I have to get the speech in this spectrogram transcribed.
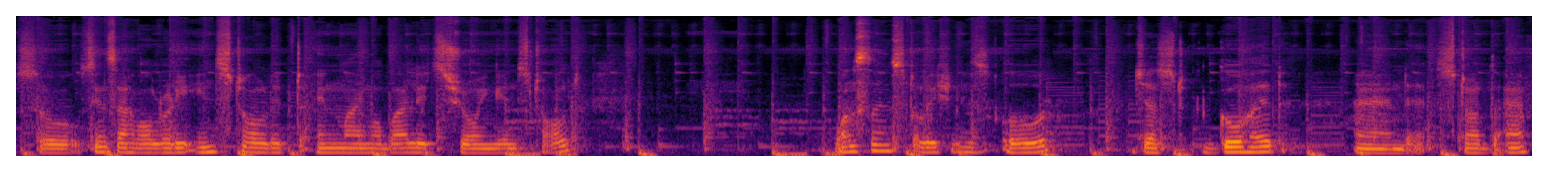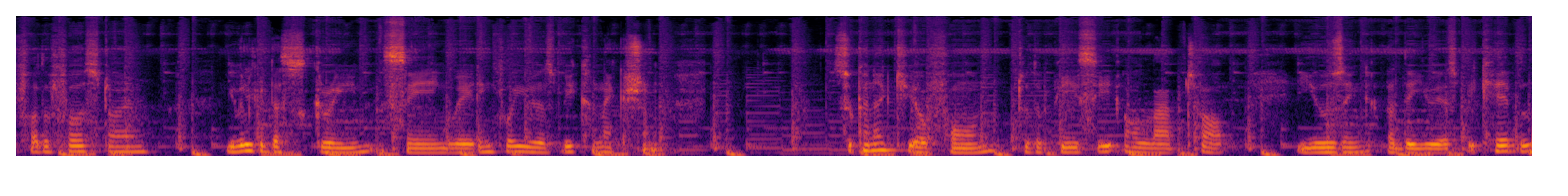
So since i have already installed it in my mobile it's showing installed. Once the installation is over just go ahead and start the app for the first time. You will get a screen saying waiting for USB connection. So connect your phone to the PC or laptop using the USB cable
